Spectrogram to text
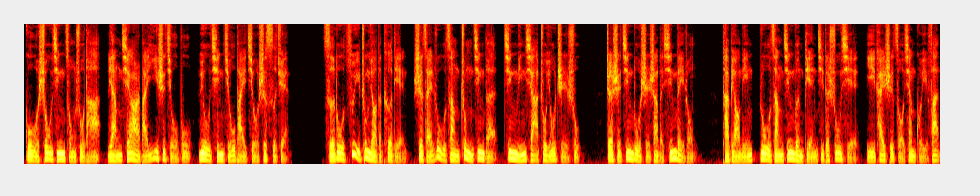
故收经总数达两千二百一十九部六千九百九十四卷。此录最重要的特点是在入藏重经的经名下注有指数，这是经录史上的新内容。它表明入藏经论典籍的书写已开始走向规范，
